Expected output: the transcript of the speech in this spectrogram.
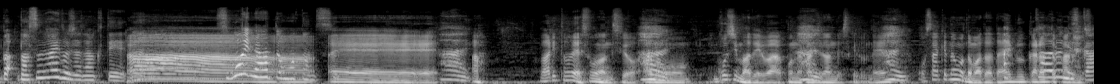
ババスガイドじゃなくて、あー。すごいなと思ったんですよ。ええ。はい。あ、割とね、そうなんですよ。はいあの、5時まではこんな感じなんですけどね。はいはいお酒飲むとまただいぶガラッと変わるんですよ。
